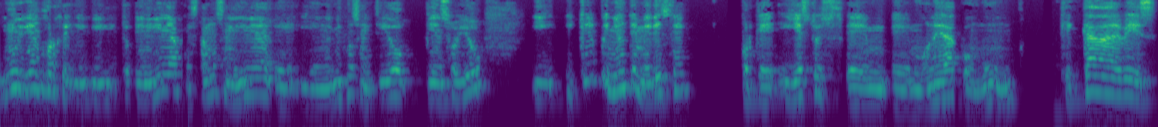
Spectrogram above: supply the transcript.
muy bien, Jorge, y, en línea, estamos en línea eh, y en el mismo sentido, pienso yo. ¿Y, qué opinión te merece? Porque, y esto es em, eh, moneda común, que cada vez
